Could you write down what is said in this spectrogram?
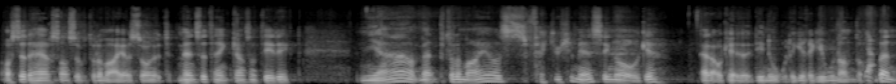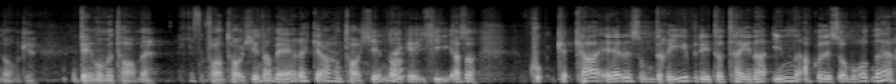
og så er det her sånn som Ptolemaios så ut, men så tenker han samtidig Nja, men Ptolemaios fikk jo ikke med seg Norge. Eller ok, de nordlige regionene, da, Ja. men Norge. Det må vi ta med. For han tar jo ikke inn Amerika, han tar ikke inn Norge. altså, hva- Hva er det som driver de til å tegne inn akkurat disse områdene her?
